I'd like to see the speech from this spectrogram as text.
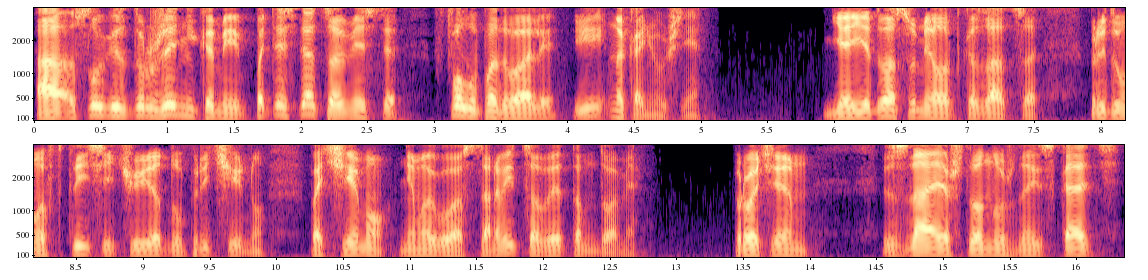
а слуги с дружинниками потеснятся вместе в полуподвале и на конюшне. Я едва сумел отказаться, придумав тысячу и одну причину, почему не могу остановиться в этом доме. Впрочем, зная, что нужно искать,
